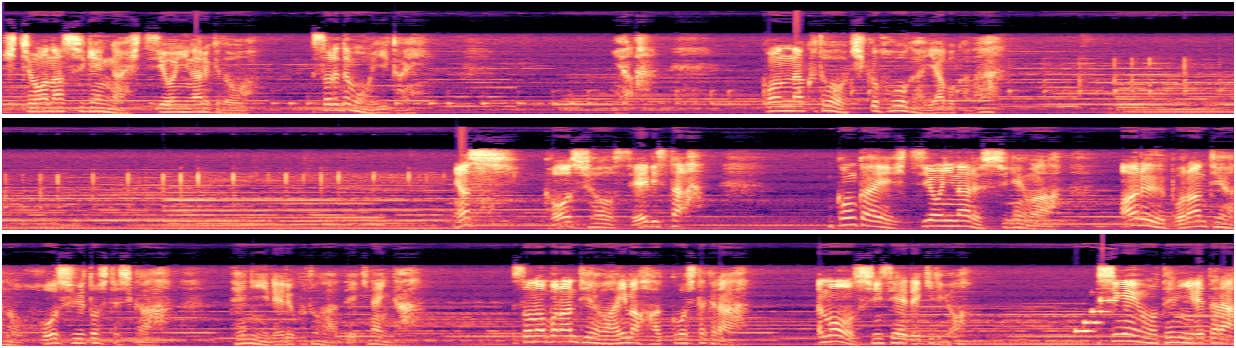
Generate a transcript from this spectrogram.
貴重な資源が必要になるけど、それでもいいかい？いや、こんなことを聞く方が野暮かな。よし、交渉成立だ。今回必要になる資源は、あるボランティアの報酬としてしか手に入れることができないんだ。そのボランティアは今発行したから、もう申請できるよ。資源を手に入れたら、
